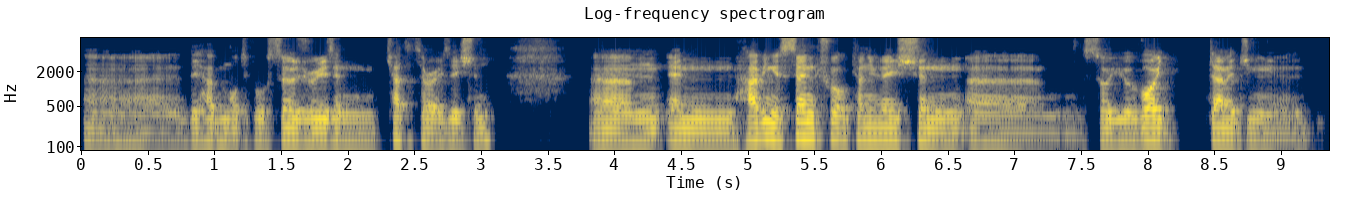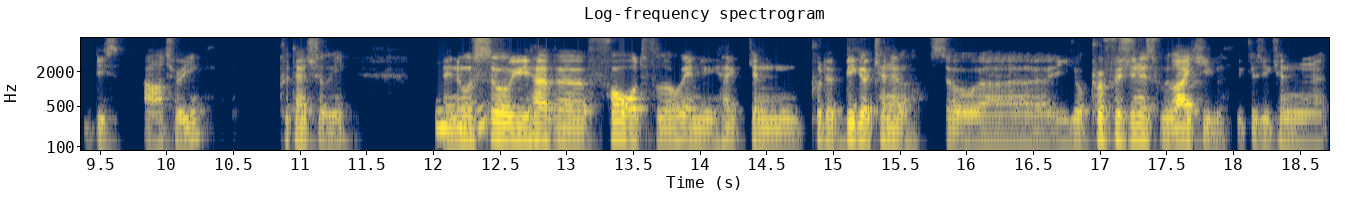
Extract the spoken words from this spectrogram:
Uh, they have multiple surgeries and catheterization. Um, and having a central cannulation, um, so you avoid damaging uh, this artery potentially. Mm-hmm. And also you have a forward flow and you ha- can put a bigger cannula. So uh, your perfusionist will like you because you can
